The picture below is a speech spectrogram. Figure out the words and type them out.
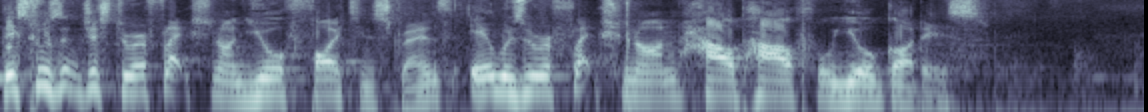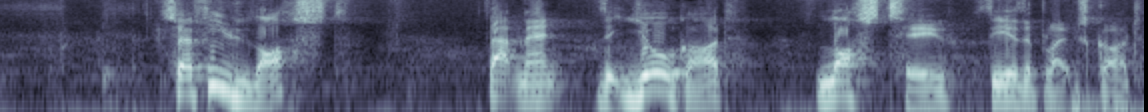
this wasn't just a reflection on your fighting strength, it was a reflection on how powerful your God is. So if you lost, that meant that your God lost to the other bloke's God.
